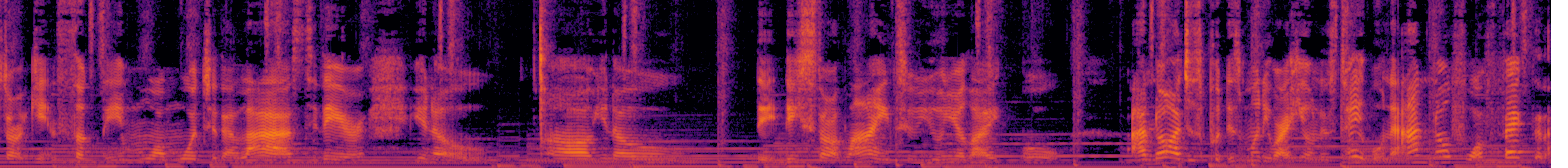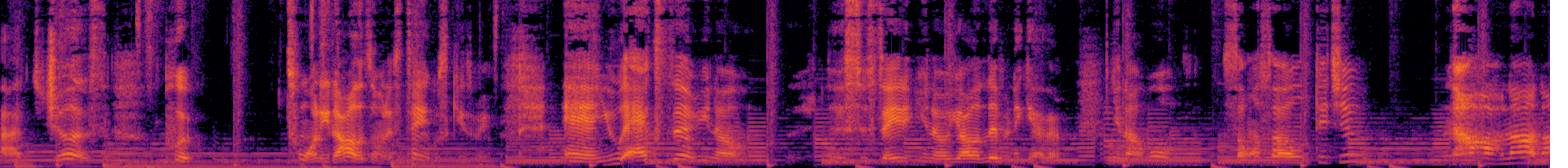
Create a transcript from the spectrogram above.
start getting sucked in more and more to their lies, to their, you know, uh, you know, they, they start lying to you, and you're like, well, I know I just put this money right here on this table. Now I know for a fact that I just put twenty dollars on this table, excuse me. And you ask them, you know, let's just say, you know, y'all are living together. You know, well, so and so, did you? No, no, no,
